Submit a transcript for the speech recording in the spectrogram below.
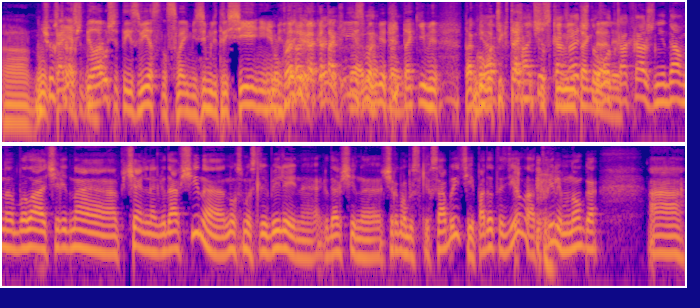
А, Ну, Ничего конечно, страшного. Беларусь это известна своими землетрясениями, Ну, да, конечно, конечно, катаклизмами, да, да, да. такими такого Я хочу тектоническими сказать, и так что далее. вот как раз недавно была очередная печальная годовщина, ну, в смысле юбилейная годовщина чернобыльских событий, и под это дело открыли много а,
